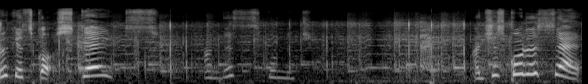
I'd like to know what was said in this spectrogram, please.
Look, it's got skates. and this is gonna. ch- I just got a set.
